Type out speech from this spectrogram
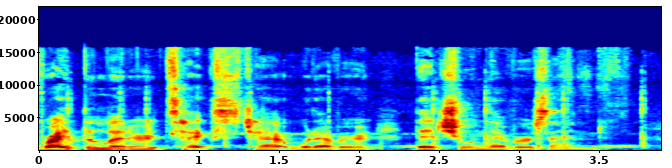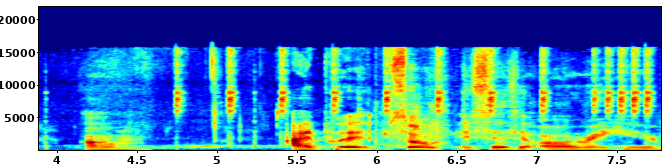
write the letter, text, chat, whatever that you'll never send. Um, I put, so it says it all right here.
